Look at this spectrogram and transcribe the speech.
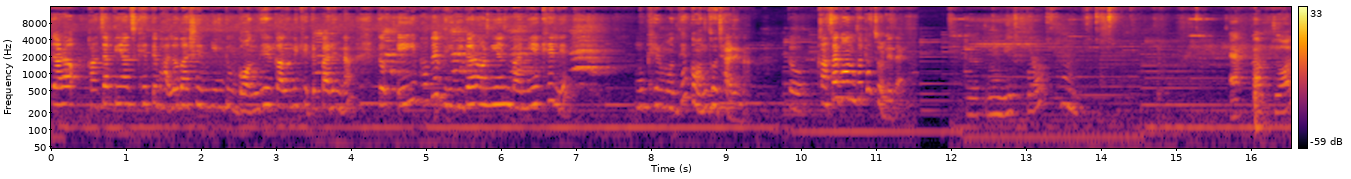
যারা কাঁচা পেঁয়াজ খেতে ভালোবাসেন কিন্তু গন্ধের কারণে খেতে পারেন না। তো এইভাবে ভিনিগার, অনিয়ন বানিয়ে খেলে মুখের মধ্যে গন্ধ ছাড়ে না। তো কাঁচা গন্ধটা চলে যায়। তুমি মিক্স করো। হুম। এক কাপ জল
